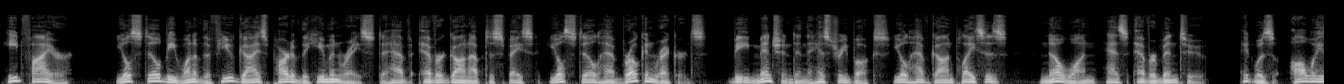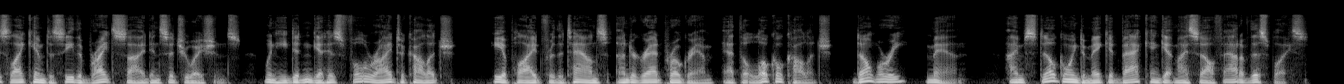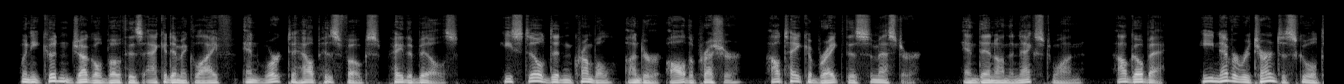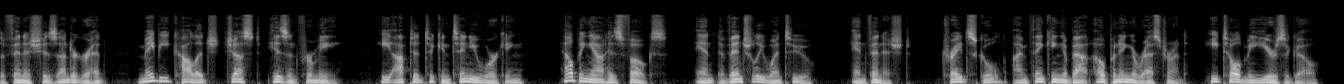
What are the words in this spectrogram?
He'd fire You'll still be one of the few guys part of the human race to have ever gone up to space. You'll still have broken records, be mentioned in the history books. You'll have gone places no one has ever been to. It was always like him to see the bright side in situations. When he didn't get his full ride to college, he applied for the town's undergrad program at the local college. Don't worry, man. I'm still going to make it back and get myself out of this place. When he couldn't juggle both his academic life and work to help his folks pay the bills, he still didn't crumble under all the pressure. I'll take a break this semester, and then on the next one, I'll go back. He never returned to school to finish his undergrad. Maybe college just isn't for me. He opted to continue working, helping out his folks, and eventually went to and finished trade school. I'm thinking about opening a restaurant. He told me years ago.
